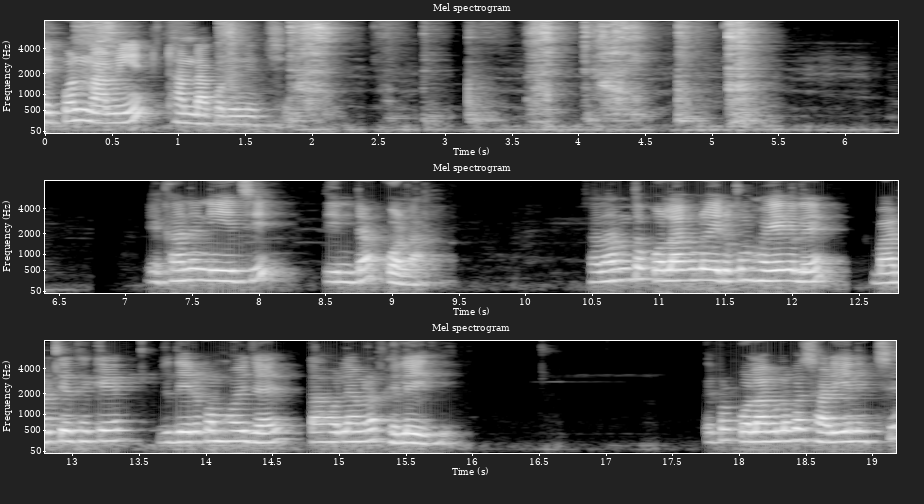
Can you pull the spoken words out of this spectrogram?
এরপর নামিয়ে ঠান্ডা করে নিচ্ছি। এখানে নিয়েছি তিনটা কলা। সাধারণত কলাগুলো এরকম হয়ে গেলে বাড়িতে থেকে যদি এরকম হয়ে যায়, তাহলে আমরা ফেলেই দিই। এরপর কলাগুলোকে ছাড়িয়ে নিচ্ছি।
